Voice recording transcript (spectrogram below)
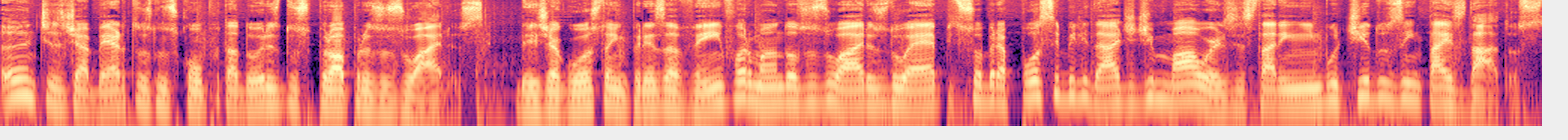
antes de abertos nos computadores dos próprios usuários. Desde agosto, a empresa vem informando aos usuários do app sobre a possibilidade de malwares estarem embutidos em tais dados.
